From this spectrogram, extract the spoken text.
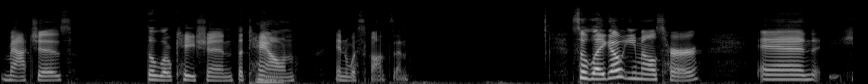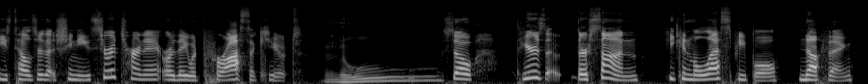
matches the location, the mm-hmm. town in Wisconsin. So Lego emails her, and he tells her that she needs to return it, or they would prosecute. Ooh. So here's their son. He can molest people. Nothing.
